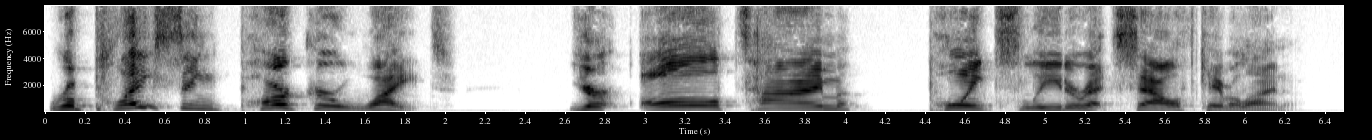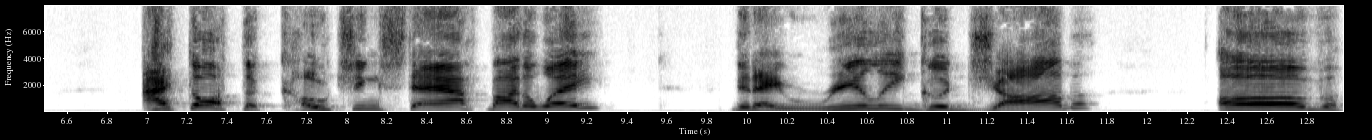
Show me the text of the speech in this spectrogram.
replacing Parker White your all time points leader at South Carolina. I thought the coaching staff, by the way, did a really good job of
